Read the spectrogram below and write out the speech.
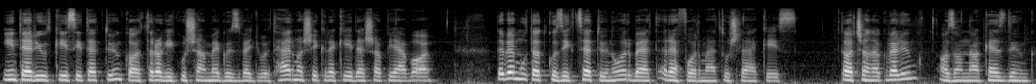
interjút készítettünk a tragikusan megözvegyült hármasikrek édesapjával, de bemutatkozik Cető Norbert, református lelkész. Tartsanak velünk, azonnal kezdünk!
